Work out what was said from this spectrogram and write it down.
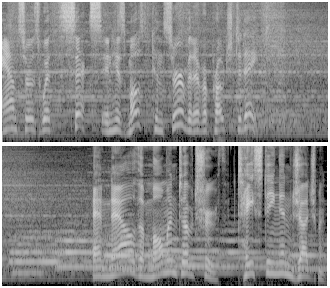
answers with six in his most conservative approach to date. And now the moment of truth, tasting and judgment.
